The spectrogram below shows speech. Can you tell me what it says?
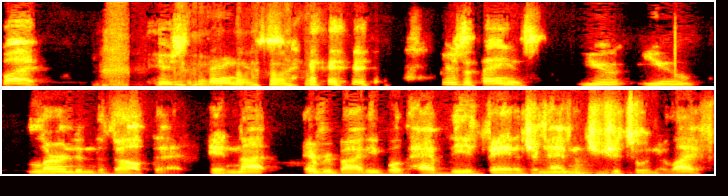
but here's the thing: is here's the thing is you you learned and developed that, and not everybody will have the advantage of having mm. jujitsu in their life.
